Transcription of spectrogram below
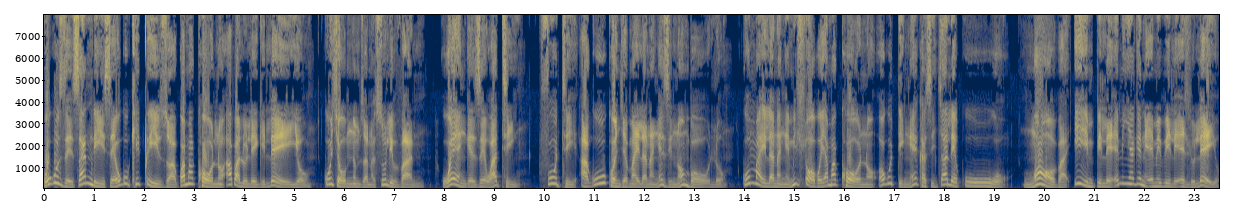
ukuze sandise ukukhiqizwa kwamakhono abalulekileyo kutsho umnumzana Sullivan wengeze wathi. Futhi akukho nje mayelana ngezinombolo kumayelana ngemihlobo yamakhono okudingeka sitshale kuwo ngoba impi le eminyakeni emibili edluleyo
